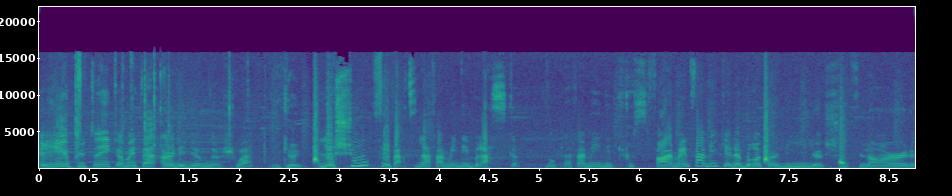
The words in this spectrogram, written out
réputé comme étant un légume de choix. Le chou fait partie de la famille des brassicas, donc la famille des crucifères, même famille que le brocoli, le chou-fleur, le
